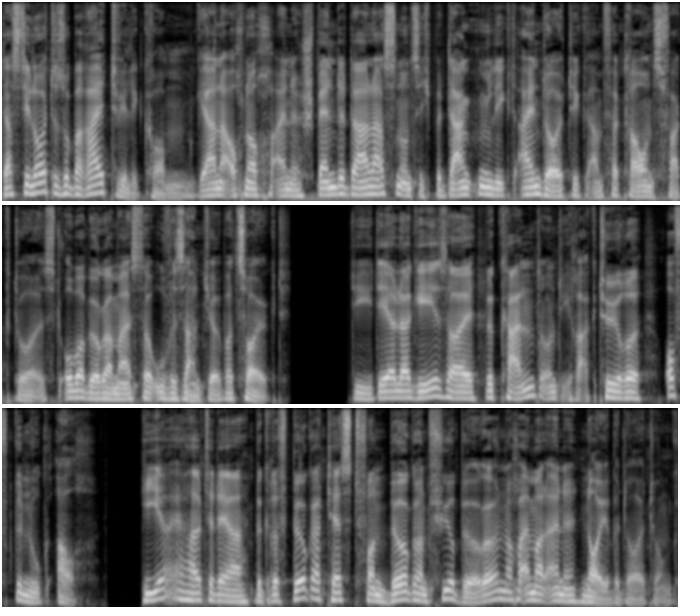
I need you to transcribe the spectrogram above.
Dass die Leute so bereitwillig kommen, gerne auch noch eine Spende dalassen und sich bedanken, liegt eindeutig am Vertrauensfaktor, ist Oberbürgermeister Uwe Sandja überzeugt. Die DLAG sei bekannt und ihre Akteure oft genug auch. Hier erhalte der Begriff Bürgertest von Bürgern für Bürger noch einmal eine neue Bedeutung.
